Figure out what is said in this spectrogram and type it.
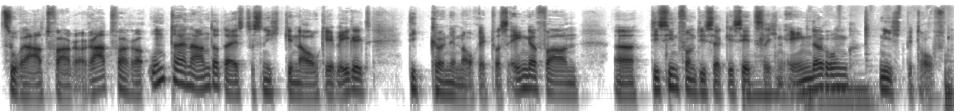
zu Radfahrer. Radfahrer untereinander, da ist das nicht genau geregelt, die können auch etwas enger fahren. Äh, die sind von dieser gesetzlichen Änderung nicht betroffen.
